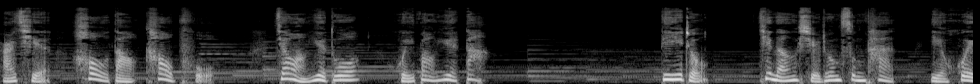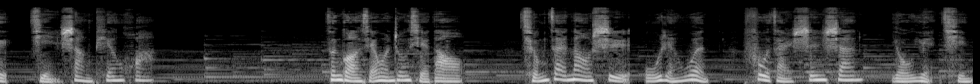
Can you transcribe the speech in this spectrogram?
而且厚道靠谱，交往越多，回报越大。第一种，既能雪中送炭，也会锦上添花。《增广贤文》中写道：“穷在闹市无人问，富在深山有远亲。”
